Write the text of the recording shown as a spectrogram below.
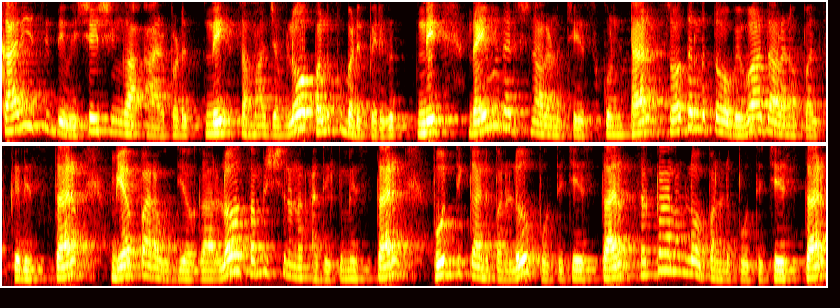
కార్యసిద్ధి విశేషంగా ఏర్పడుతుంది. సమాజంలో పలుకుబడి పెరుగుతుంది. దైవ దర్శనాలను చేసుకుంటారు. సోదరులతో వివాదాలను పరిష్కరిస్తారు. వ్యాపార ఉద్యోగాలలో సమస్యలను అధిగమిస్తారు. పూర్తి కాని పనులు పూర్తి చేస్తారు. సకాలంలో పనులు పూర్తి చేస్తారు.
